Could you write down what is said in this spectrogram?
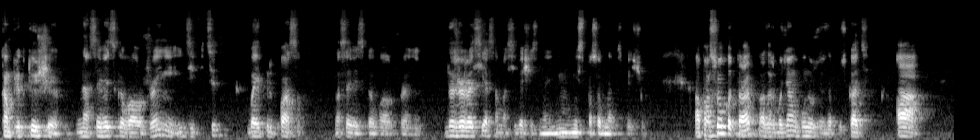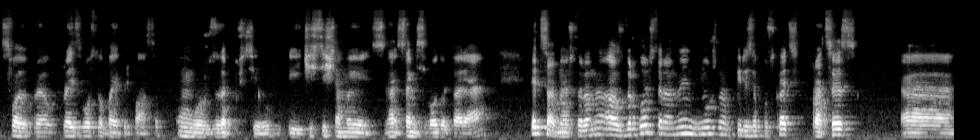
комплектующих на советское вооружение и дефицит боеприпасов на советское вооружение. Даже Россия сама себя сейчас не способна обеспечивать. А поскольку так, Азербайджан вынужден запускать а свое производство боеприпасов, он его уже запустил, и частично мы сами себя удовлетворяем. Это с одной стороны. А с другой стороны, нужно перезапускать процесс э,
